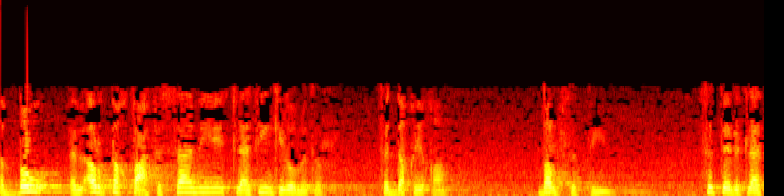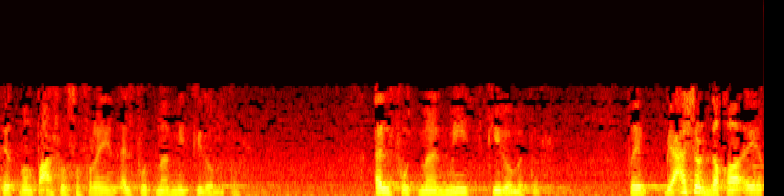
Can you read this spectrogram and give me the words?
الضوء الأرض تقطع في الثانية 30 كيلومتر. في الدقيقة ضرب ستين. ستة بثلاثة 18 وصفرين 1800 كيلومتر. 1800 كيلومتر. طيب بعشر دقائق.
